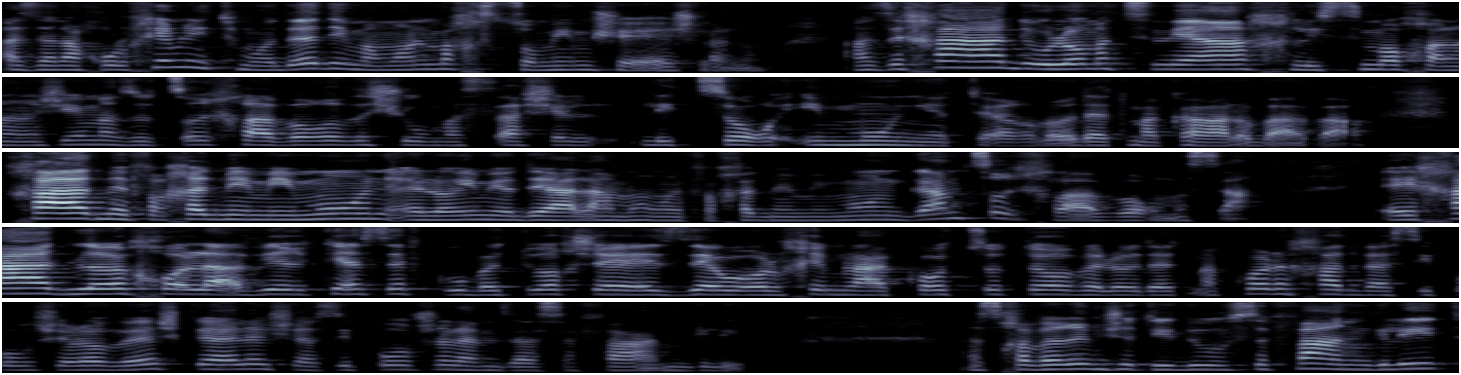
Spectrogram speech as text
אז אנחנו הולכים להתמודד עם המון מחסומים שיש לנו. אז אחד, הוא לא מצליח לסמוך על אנשים, אז הוא צריך לעבור איזשהו מסע של ליצור אימון יותר, לא יודעת מה קרה לו בעבר. אחד, מפחד ממימון, אלוהים יודע למה הוא מפחד ממימון, גם צריך לעבור מסע. אחד לא יכול להעביר כסף כי הוא בטוח שזהו, הולכים לעקוץ אותו ולא יודעת מה, כל אחד והסיפור שלו, ויש כאלה שהסיפור שלהם זה השפה האנגלית. אז חברים שתדעו, שפה אנגלית,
